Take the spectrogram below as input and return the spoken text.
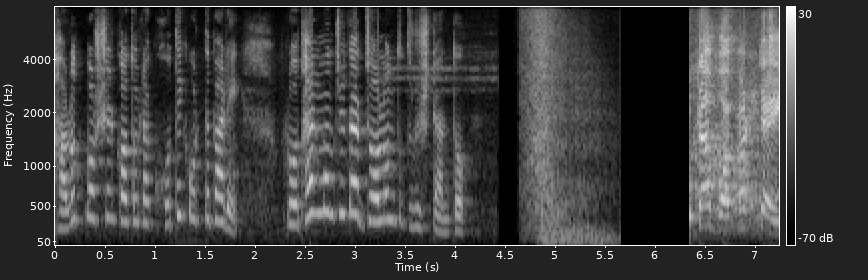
ভারতবর্ষের কতটা ক্ষতি করতে পারে? প্রধানমন্ত্রী তার জ্বলন্ত দৃষ্টান্ত। গোটা ব্যাপারটাই।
